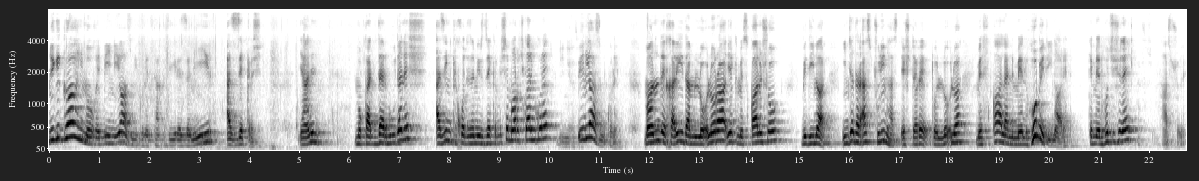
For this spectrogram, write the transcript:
میگه گاهی موقع بی نیاز می‌کنه تقدیر زمیر از ذکرش. یعنی مقدر بودنش از این که خود زمیر ذکر بشه ما رو چکار می‌کنه؟ بی نیاز می‌کنه. مانند خریدم لؤلؤ را یک مسقالشو به دینار اینجا در اصل چونین هست. اشتره تو لؤلؤ مثقالا منهو به دیناره که منهو چی شده؟ هست شده.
